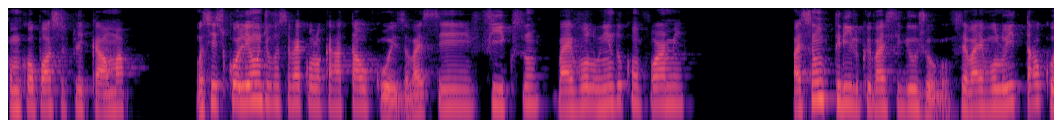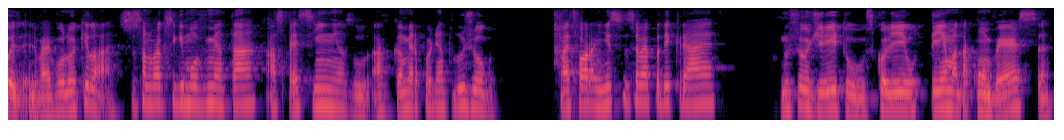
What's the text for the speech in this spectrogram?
como que eu posso explicar? Uma, você escolher onde você vai colocar tal coisa. Vai ser fixo, vai evoluindo conforme vai ser um trilho que vai seguir o jogo. Você vai evoluir tal coisa, ele vai evoluir aquilo lá. Você só não vai conseguir movimentar as pecinhas, a câmera por dentro do jogo. Mas fora isso, você vai poder criar do seu jeito, escolher o tema da conversa,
